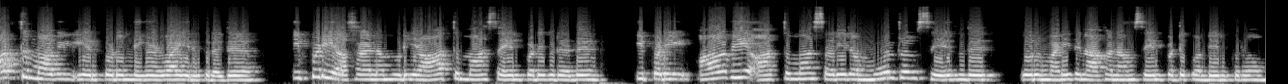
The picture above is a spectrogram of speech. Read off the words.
ஆத்மாவில் ஏற்படும் நிகழ்வாய் இருக்கிறது இப்படியாக நம்முடைய ஆத்மா செயல்படுகிறது. இப்படி ஆவி ஆத்மா சரீரம் மூன்றும் சேர்ந்து ஒரு மனிதனாக நாம் செயல்பட்டு கொண்டிருக்கிறோம்.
